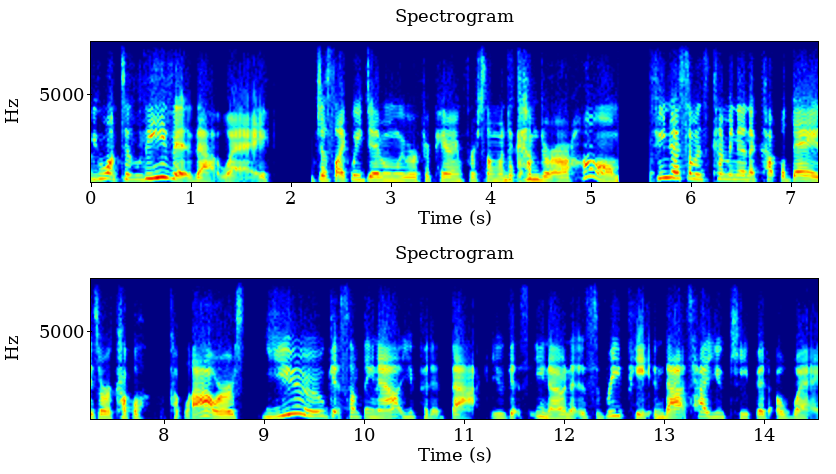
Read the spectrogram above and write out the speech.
We want to leave it that way, just like we did when we were preparing for someone to come to our home. If you know someone's coming in a couple days or a couple a couple hours, you get something out, you put it back. You get, you know, and it's repeat, and that's how you keep it away.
